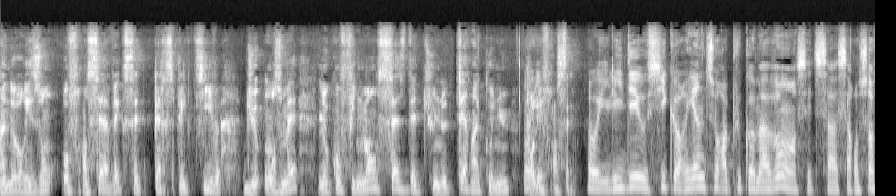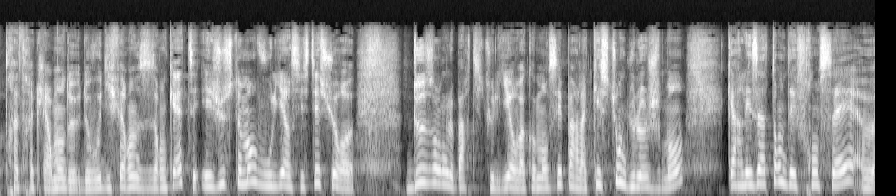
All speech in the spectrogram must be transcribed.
un horizon aux Français avec cette perspective du 11 mai. Le confinement cesse d'être une terre inconnue pour les Français. Oui, l'idée aussi que rien ne sera plus comme avant, hein, c'est ça, ça ressort très très clairement de, vos différentes enquêtes. Et justement, vous vouliez insister sur euh, deux angles particuliers. On va commencer par la question du logement, car les attentes des Français euh,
